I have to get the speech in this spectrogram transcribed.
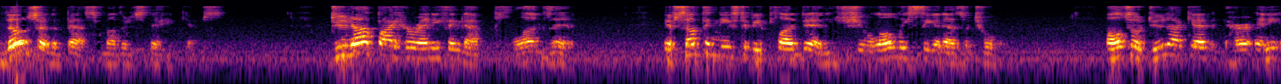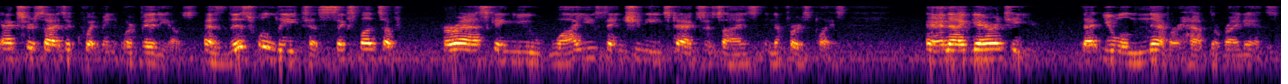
Those are the best Mother's Day gifts. Do not buy her anything that plugs in. If something needs to be plugged in, she will only see it as a tool. Also, do not get her any exercise equipment or videos, as this will lead to six months of her asking you why you think she needs to exercise in the first place. And I guarantee you that you will never have the right answer.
